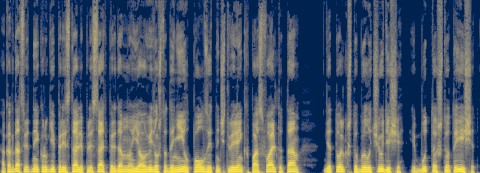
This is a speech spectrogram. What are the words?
А когда цветные круги перестали плясать передо мной, я увидел, что Даниил ползает на четвереньках по асфальту там, где только что было чудище, и будто что-то ищет.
